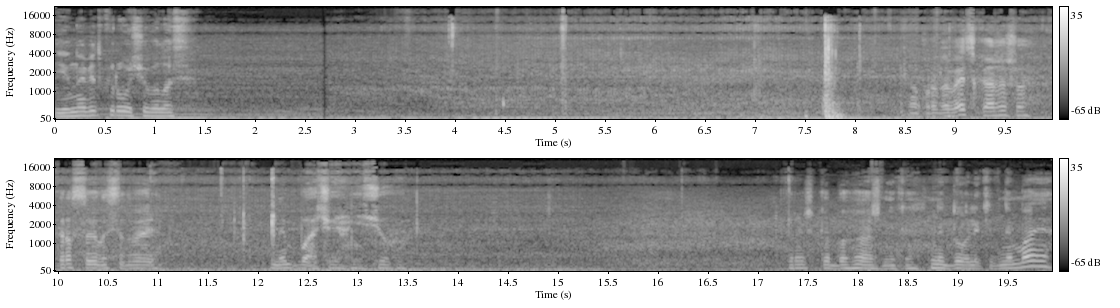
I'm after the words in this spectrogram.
І не відкручувалось. А продавець каже, що красилися двері. Не бачу я нічого. Кришка багажника, недоліків немає.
